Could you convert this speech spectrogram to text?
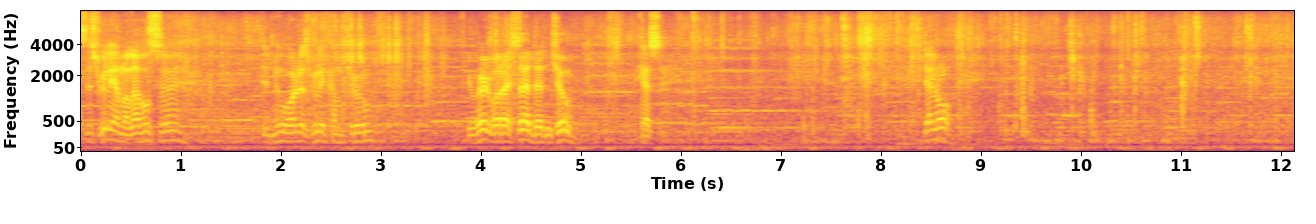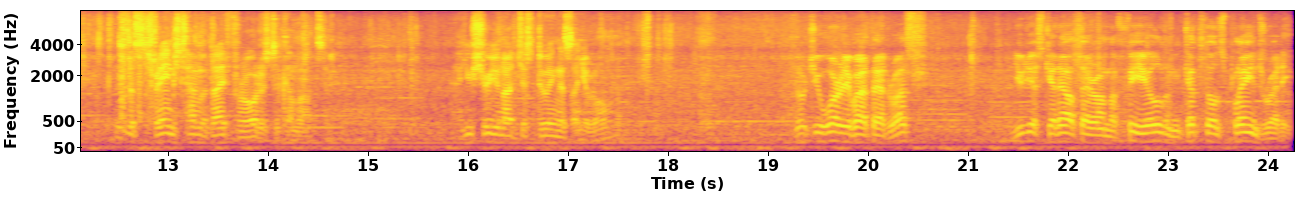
Is this really on the level, sir? Did new orders really come through? You heard what I said, didn't you? Yes, sir. General. This is a strange time of night for orders to come out, sir. Are you sure you're not just doing this on your own? Don't you worry about that, Russ. You just get out there on the field and get those planes ready.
